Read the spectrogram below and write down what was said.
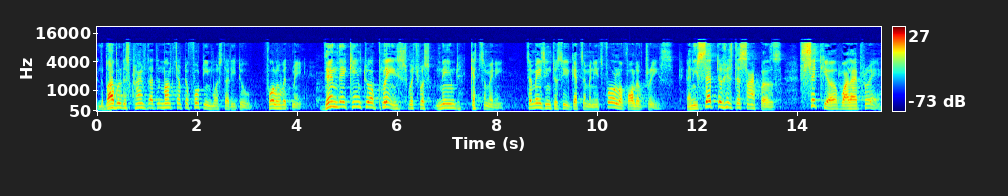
And the Bible describes that in Mark chapter 14, verse 32. Follow with me. Then they came to a place which was named Gethsemane. It's amazing to see Gethsemane, it's full of olive trees. And he said to his disciples, Sit here while I pray.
